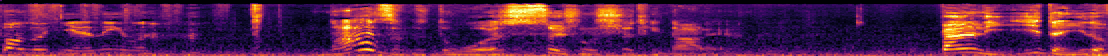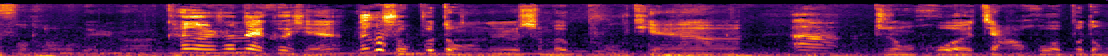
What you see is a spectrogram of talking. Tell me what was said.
暴露年龄了。那怎么？我岁数是挺大的呀。班里一等一的富豪，我跟你说，看到一双耐克鞋，那个时候不懂那个什么莆田啊嗯这种货假货不懂，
